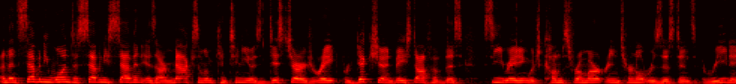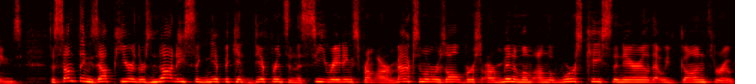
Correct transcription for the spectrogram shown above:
And then 71 to 77 is our maximum continuous discharge rate prediction based off of this C rating, which comes from our internal resistance readings. To sum things up here, there's not a significant difference in the C ratings from our maximum result versus our minimum on the worst case scenario that we've gone through.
